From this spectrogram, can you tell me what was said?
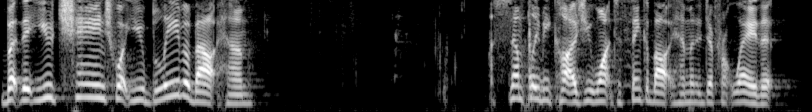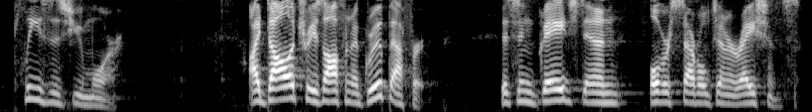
But that you change what you believe about Him simply because you want to think about Him in a different way that pleases you more. Idolatry is often a group effort that's engaged in over several generations.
